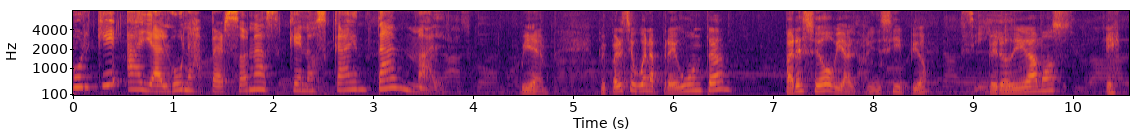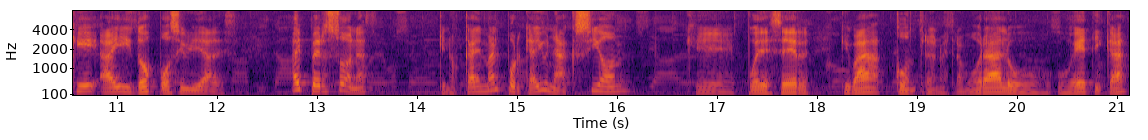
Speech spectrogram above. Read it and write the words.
¿Por qué hay algunas personas que nos caen tan mal? Bien, me parece buena pregunta. Parece obvia al principio, Sí. pero digamos es que hay dos posibilidades. Hay personas que nos caen mal porque hay una acción que puede ser que va contra nuestra moral o, o ética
